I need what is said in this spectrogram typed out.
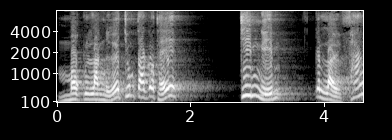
một lần nữa chúng ta có thể chiêm nghiệm cái lời phán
